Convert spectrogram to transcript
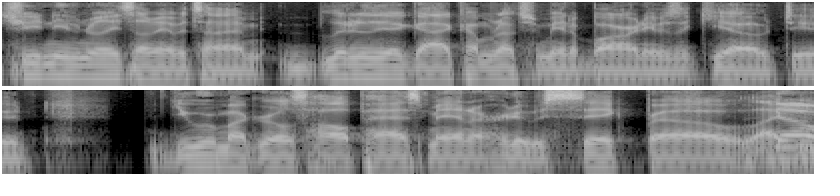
she didn't even really tell me at the time. Literally a guy coming up to me at a bar and he was like, Yo, dude, you were my girl's hall pass, man. I heard it was sick, bro. Like no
